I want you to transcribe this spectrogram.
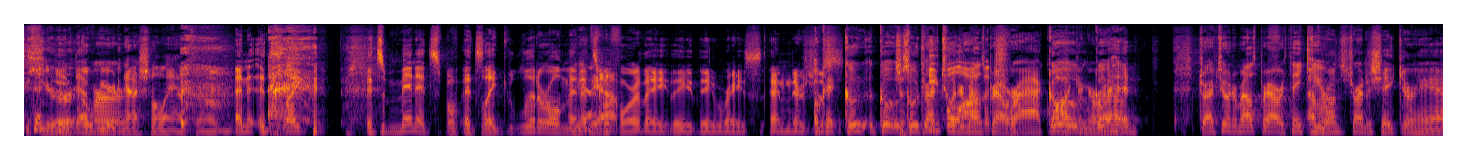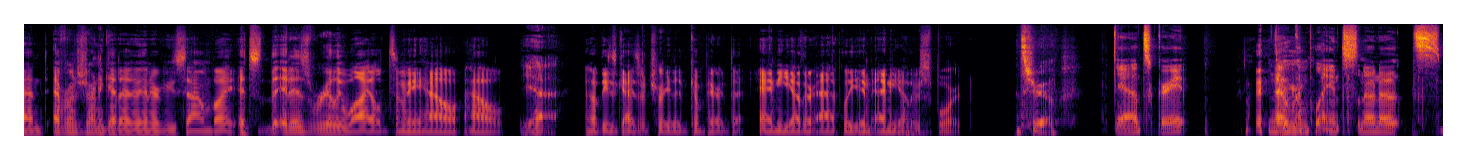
hear a never- weird national anthem. and it's like it's minutes. be- It's like literal minutes Yeah. before they they they race, and there's just okay, go go just go drive 200 miles per hour. track go go around. ahead. Drive 200 miles per hour. Thank you. Everyone's trying to shake your hand. Everyone's trying to get an interview soundbite. It's it is really wild to me how how yeah, how these guys are treated compared to any other athlete in any other sport. it's true. Yeah, it's great. No complaints, no notes.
